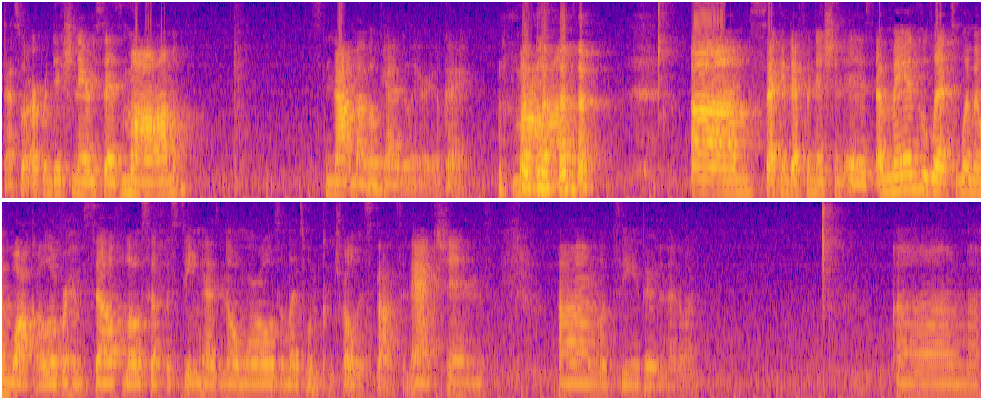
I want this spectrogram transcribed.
That's what Urban Dictionary says, Mom. It's not my vocabulary, okay? Mom. Um, second definition is a man who lets women walk all over himself, low self esteem, has no morals, and lets women control his thoughts and actions. Um, let's see, there's another one. Um,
